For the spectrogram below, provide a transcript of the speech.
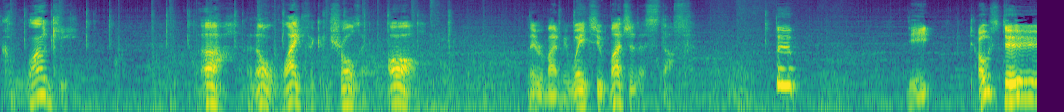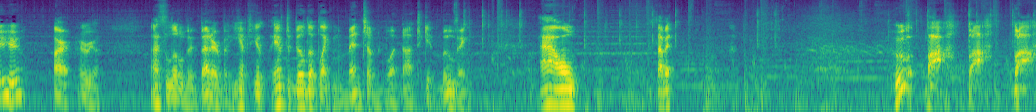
clunky. Ugh, I don't like the controls at all. They remind me way too much of this stuff. Boop. Eat toasty. Alright, here we go. That's a little bit better, but you have to get you have to build up like momentum and whatnot to get moving. Ow! Stop it. Bah, bah, bah.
